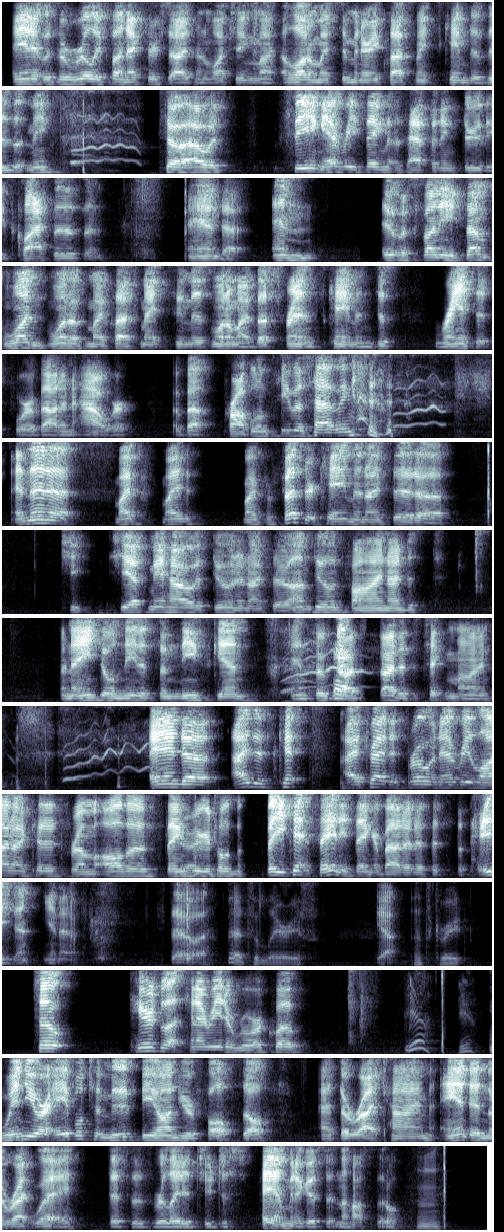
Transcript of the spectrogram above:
and it was a really fun exercise. And watching my a lot of my seminary classmates came to visit me, so I was seeing everything that was happening through these classes, and and uh, and it was funny. Some one one of my classmates, who is one of my best friends, came and just ranted for about an hour about problems he was having. and then uh, my my my professor came and I said, uh, she she asked me how I was doing, and I said I'm doing fine. I just an angel needed some knee skin, and so God decided to take mine. And uh, I just kept. I tried to throw in every line I could from all those things Yeah. we were told, but you can't say anything about it if it's the patient, you know. So, uh, That's hilarious. Yeah. That's great. so here's what. Can I read a Rohr quote? Yeah. Yeah. When you are able to move beyond your false self at the right time and in the right way, this is related to just, hey, I'm going to go sit in the hospital. Hmm.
